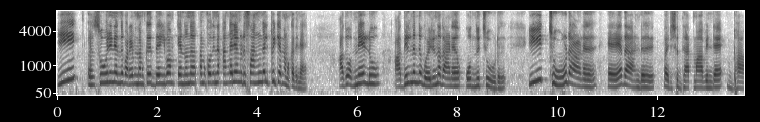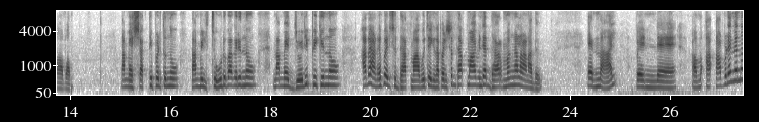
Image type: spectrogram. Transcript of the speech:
ഈ സൂര്യൻ എന്ന് പറയുമ്പോൾ നമുക്ക് ദൈവം എന്നൊന്ന് നമുക്കതിന് അങ്ങനെ അങ്ങോട്ട് സങ്കല്പിക്കാം നമുക്കതിനെ. അത് ഒന്നേ ഉള്ളൂ. അതിൽ നിന്ന് വരുന്നതാണ് ഒന്ന് ചൂട്. ഈ ചൂടാണ് ഏതാണ്ട് പരിശുദ്ധാത്മാവിന്റെ ഭാവം. നമ്മെ ശക്തിപ്പെടുത്തുന്നു നമ്മിൽ ചൂട് പകരുന്നു നമ്മെ ജ്വലിപ്പിക്കുന്നു. അതാണ് പരിശുദ്ധാത്മാവ് ചെയ്യുന്നത്. പരിശുദ്ധാത്മാവിന്റെ ധർമ്മങ്ങളാണത്. എന്നാൽ പിന്നെ അവിടെ നിന്ന്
